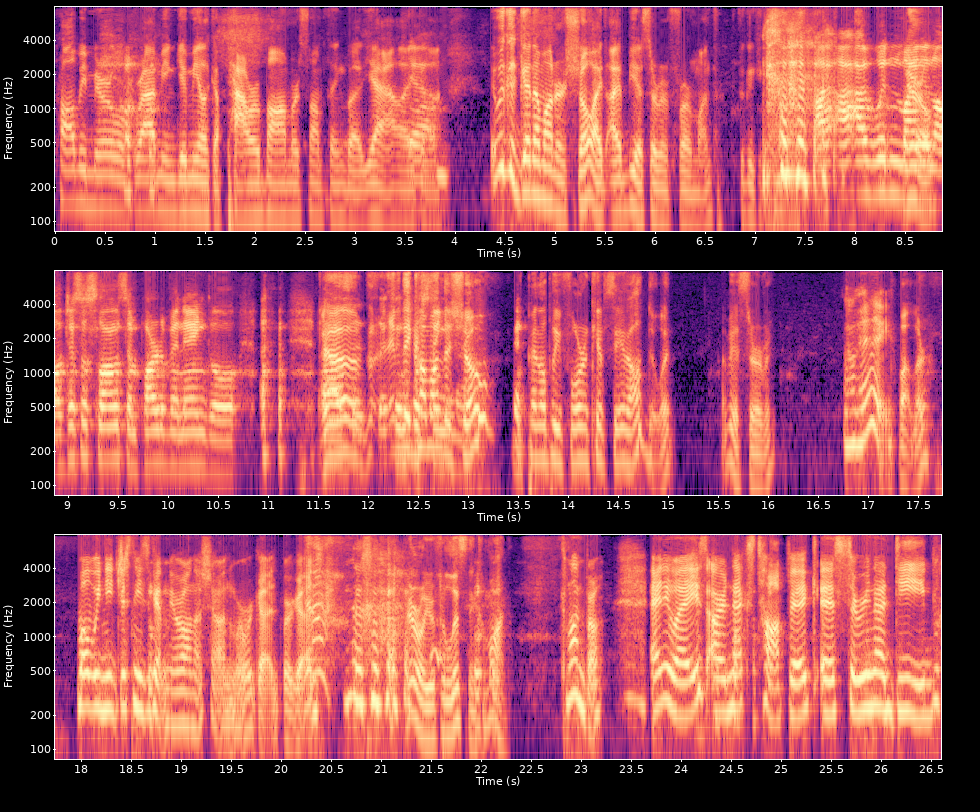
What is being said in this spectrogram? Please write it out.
probably Miro will grab me and give me like a power bomb or something. But yeah, like Yeah. Uh, if we could get him on our show, I'd, I'd be a servant for a month. If we could keep. I, I, I wouldn't mind Miro. at all, just as long as I'm part of an angle. Uh, Uh, that's- that's if they come on the show, Penelope Ford and Kip saying, I'll do it. I'll be a servant, okay. butler. Well, we need just need to get Miro on the show, and we're good. We're good. Miro, if you're listening, come on. Come on, bro. Anyways, our next topic is Serena Deeb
